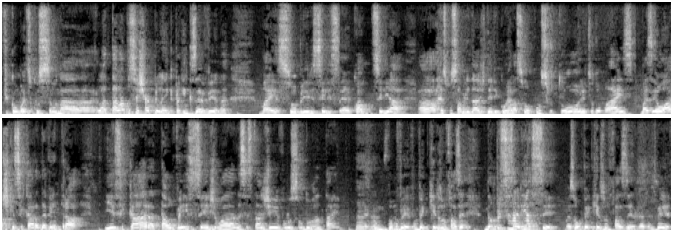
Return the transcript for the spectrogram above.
ficou uma discussão na. Ela tá lá no C Sharp Lang, pra quem quiser ver, né? Mas sobre se ele, é, qual seria a responsabilidade dele com relação ao construtor e tudo mais. Mas eu acho que esse cara deve entrar. E esse cara talvez seja uma necessidade de evolução do runtime. Uhum. É, vamos, vamos, ver, vamos ver o que eles vão fazer. Não precisaria ser, mas vamos ver o que eles vão fazer, né? Vamos ver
